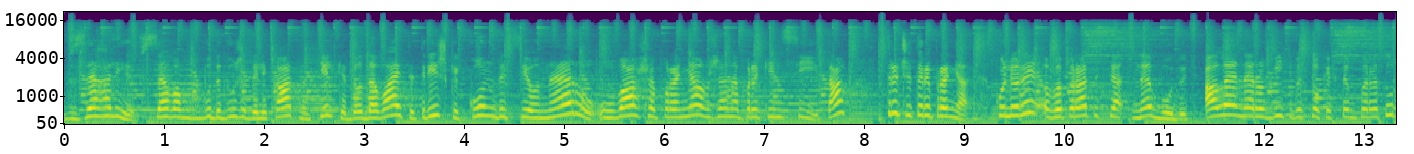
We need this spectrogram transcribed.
Взагалі, все вам буде дуже делікатно, тільки додавайте трішки кондиціонеру у ваше прання вже наприкінці. Так? 3-4 прання. Кольори випиратися не будуть, але не робіть високих температур.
